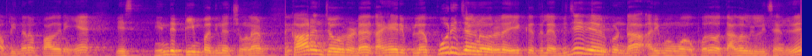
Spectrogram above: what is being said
அப்படின்னு தானே பார்க்குறீங்க எஸ் எந்த டீம் பார்த்தீங்கன்னு வச்சுக்கோங்களேன். காரன் ஜோஹரோட தயாரிப்பில் பூரி ஜெகனவரோட இயக்கத்தில் விஜய் தேவர்கொண்டா அறிமுகமாக போது ஒரு தகவல் சேர்ந்தது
